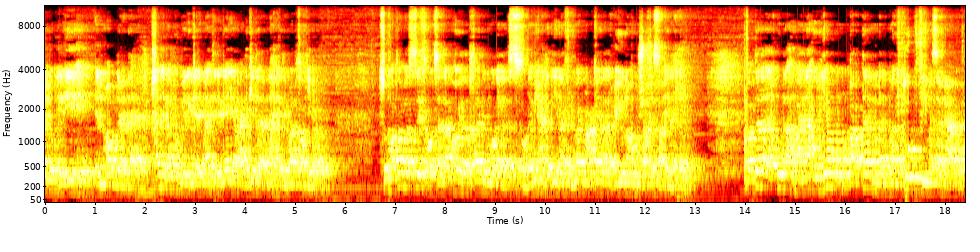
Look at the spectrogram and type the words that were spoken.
له الإيه؟ الموضع ده. خلي بالكم من الكلمات اللي جاية بعد كده لأنها كلمات خطيرة. ثم طوى السفر وسلمه إلى الخادم وجلس وجميع الذين في المجمع كانت عيونهم شاخصة إليه. فابتدا يقول لهم انه اليوم قد تم المكتوب في مسامعكم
